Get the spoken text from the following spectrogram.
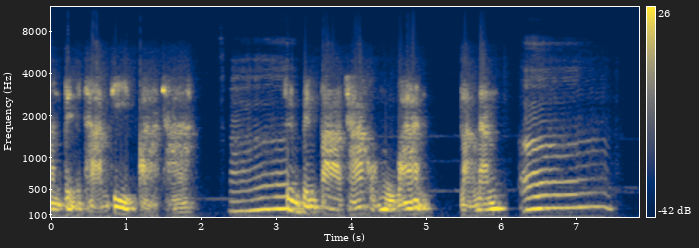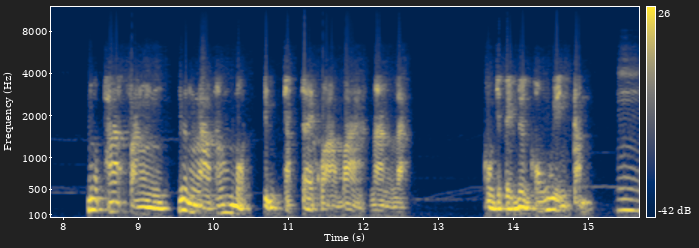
มันเป็นสถานที่ป่าช้าครับซึ่งเป็นป่าช้าของหมู่บ้านหลังนั้นเออ เมื่อพระฟังเรื่องราวทั้งหมดจึงจับใจความว่านั่นแหละคงจะเป็นเรื่องของเวรกรรมอืม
